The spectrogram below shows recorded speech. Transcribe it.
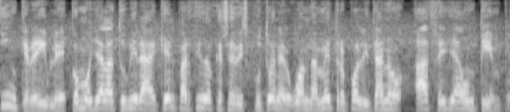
increíble como ya la tuviera aquel partido que se disputó en el Wanda Metropolitano hace ya un tiempo.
